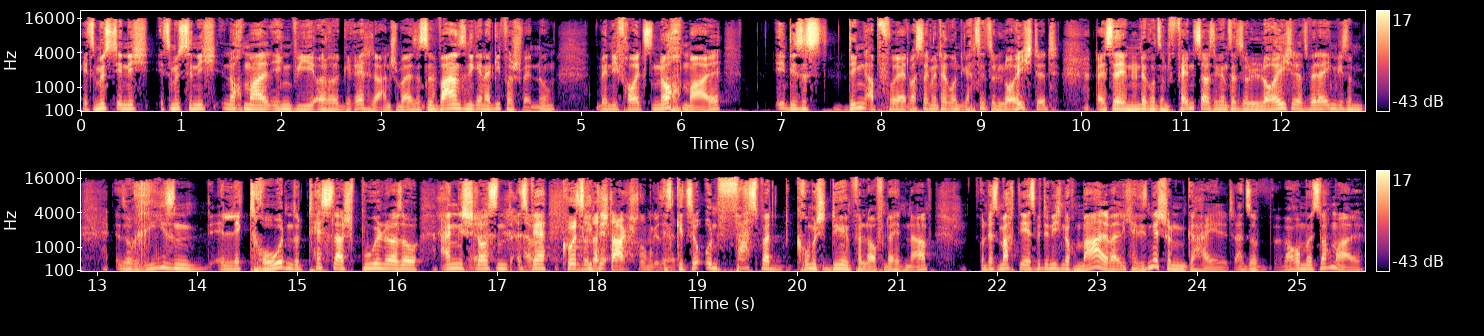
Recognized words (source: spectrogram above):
Jetzt müsst ihr nicht, jetzt müsst ihr nicht nochmal irgendwie eure Geräte da anschmeißen. Das ist eine wahnsinnige Energieverschwendung. Wenn die Frau jetzt nochmal dieses Ding abfeuert, was da im Hintergrund die ganze Zeit so leuchtet. Da ist ja im Hintergrund so ein Fenster, was die ganze Zeit so leuchtet, als wäre da irgendwie so ein so riesen Elektroden, so Tesla-Spulen oder so angeschlossen. Ja, es wäre kurz unter Starkstrom gesetzt. Es gibt so unfassbar komische Dinge verlaufen da hinten ab. Und das macht ihr jetzt bitte nicht nochmal, weil ich, die sind ja schon geheilt. Also warum jetzt nochmal?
